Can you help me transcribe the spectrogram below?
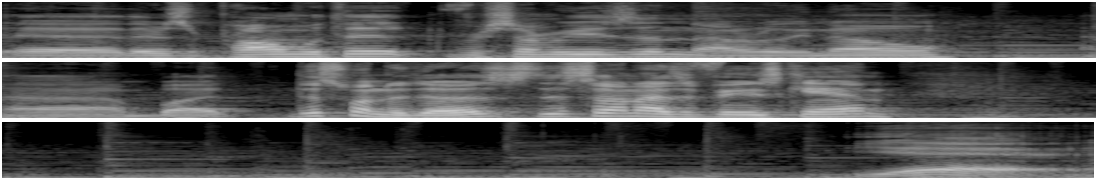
uh, there's a problem with it for some reason. I don't really know. Uh, but this one it does. This one has a face cam. Yeah.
